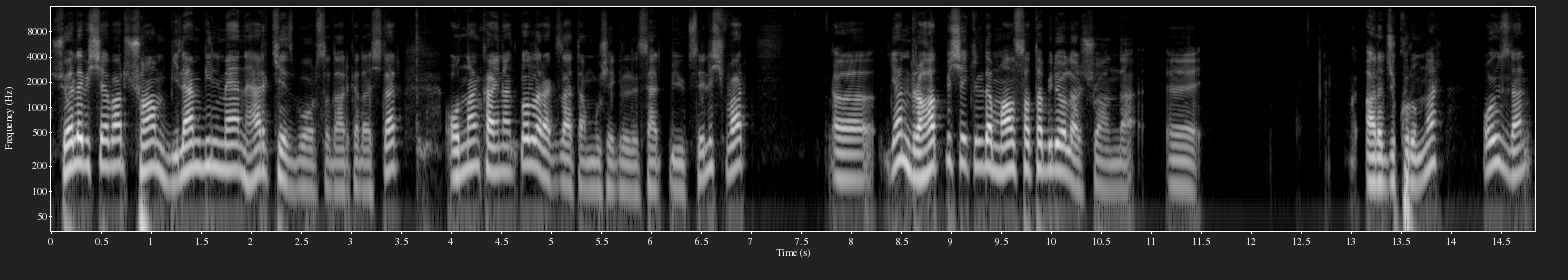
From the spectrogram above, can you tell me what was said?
Şöyle bir şey var. Şu an bilen bilmeyen herkes borsada arkadaşlar. Ondan kaynaklı olarak zaten bu şekilde sert bir yükseliş var. Ee, yani rahat bir şekilde mal satabiliyorlar şu anda e, aracı kurumlar. O yüzden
